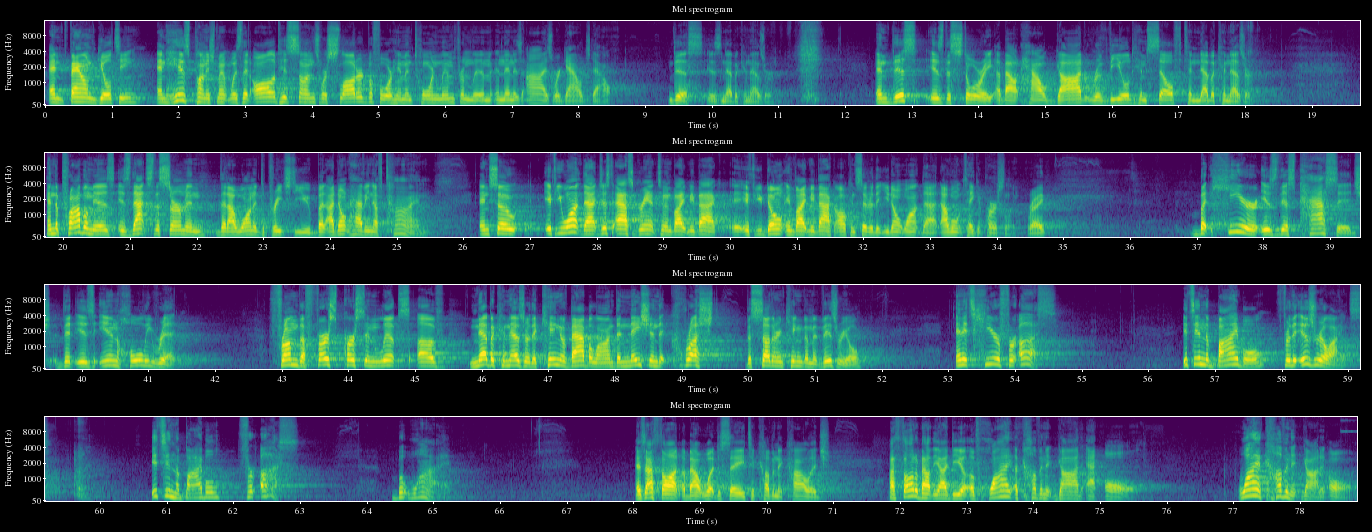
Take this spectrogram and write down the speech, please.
and found guilty and his punishment was that all of his sons were slaughtered before him and torn limb from limb, and then his eyes were gouged out. This is Nebuchadnezzar. And this is the story about how God revealed himself to Nebuchadnezzar. And the problem is is that's the sermon that I wanted to preach to you, but I don't have enough time. And so if you want that, just ask Grant to invite me back. If you don't invite me back, I'll consider that you don't want that. I won't take it personally, right? But here is this passage that is in Holy Writ from the first person lips of Nebuchadnezzar, the king of Babylon, the nation that crushed the southern kingdom of Israel. And it's here for us. It's in the Bible for the Israelites, it's in the Bible for us. But why? As I thought about what to say to Covenant College, I thought about the idea of why a covenant God at all? Why a covenant God at all?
